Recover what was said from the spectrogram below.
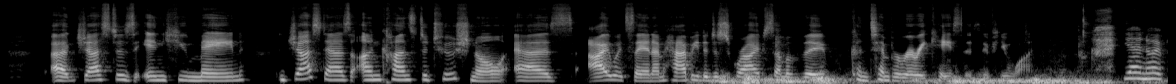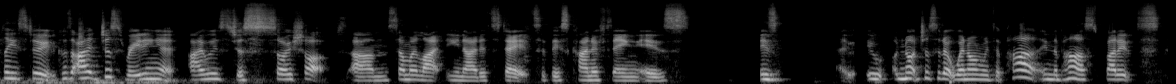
uh, just as inhumane, just as unconstitutional as I would say. And I'm happy to describe some of the contemporary cases if you want. Yeah, no, please do. Because I just reading it, I was just so shocked. Um, somewhere like the United States, that this kind of thing is is it, not just that it went on with the part in the past, but it's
